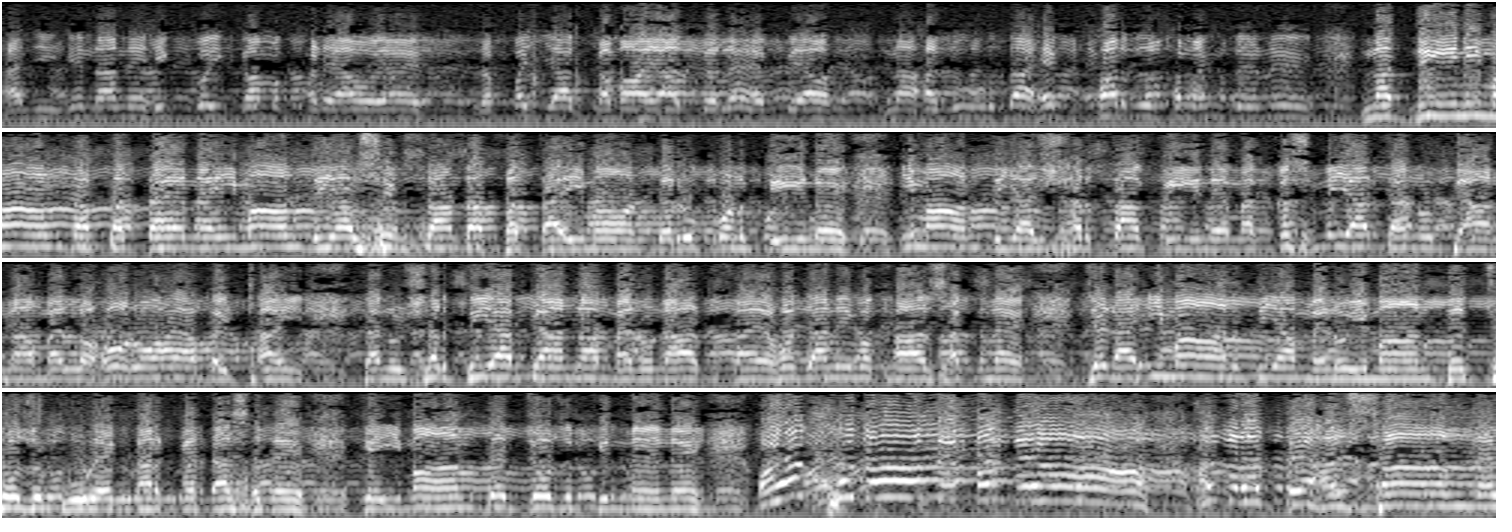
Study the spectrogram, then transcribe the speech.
ہاں جی انہوں نے ایک کوئی کم کھڑیا ہوا ہے۔ روپیہ کمایا تے رہ پیا۔ نہ حضور دا ایک فرض سمجھتے ہیں نہ دین ایمان دا پتہ ہے، نہ ایمان دیا سفتوں دا پتہ۔ ایمان دے رکن کی نے؟ ایمان دیا شرطاں کی نے؟ میں کسمیا تینوں پیانا، میں لاہوروں آیا بیٹھا ہی۔ تینوں شرطیا پیانا، مینو نات کا یہو جہ نہیں وکھا سکنا ہے۔ جڑا ایمان دیا، مینو ایمان دے جز پورے کر کے دس دے کہ ایمان دے جز کنے نے؟ اور خدا دے بندیا حضرت حسان نے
